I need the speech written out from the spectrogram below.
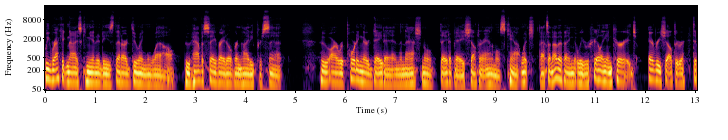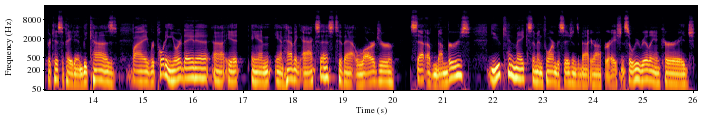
we recognize communities that are doing well, who have a save rate over 90%. who are reporting their data in the national database Shelter Animals Count, which that's another thing that we really encourage every shelter to participate in because by reporting your data, uh, it and and having access to that larger set of numbers, you can make some informed decisions about your operation. So we really encourage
